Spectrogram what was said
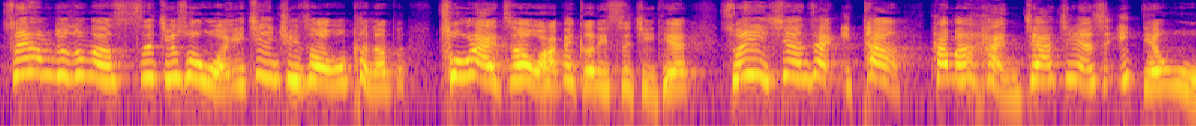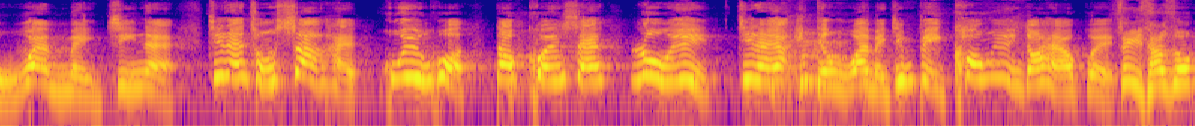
所以他们就这个司机说，我一进去之后，我可能出来之后我还被隔离十几天，所以现在一趟他们喊价竟然是一点五万美金哎，竟然从上海货运货到昆山陆运，竟然要一点五万美金，比空运都还要贵。所以他说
